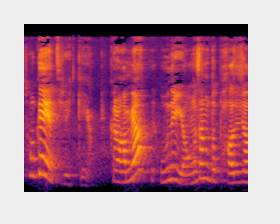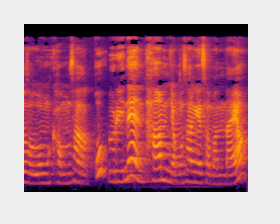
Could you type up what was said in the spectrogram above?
소개해드릴게요. 그러면 오늘 영상도 봐주셔서 너무 감사하고 우리는 다음 영상에서 만나요.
